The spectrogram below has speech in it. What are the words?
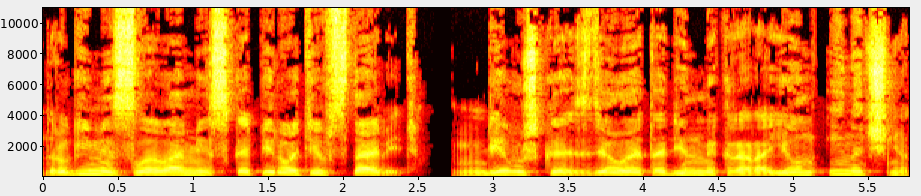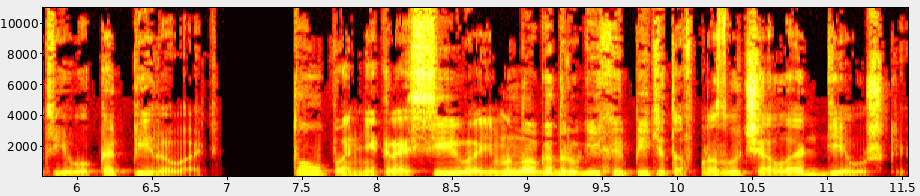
Другими словами, скопировать и вставить. Девушка сделает один микрорайон и начнет его копировать. Тупо, некрасиво и много других эпитетов прозвучало от девушки.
